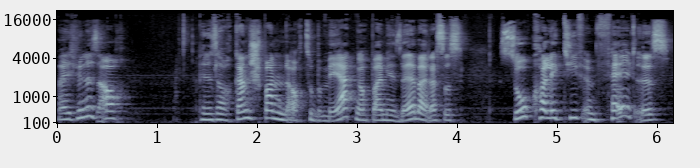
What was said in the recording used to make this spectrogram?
Weil ich finde es auch, es auch ganz spannend, auch zu bemerken, auch bei mir selber, dass es so kollektiv im Feld ist,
